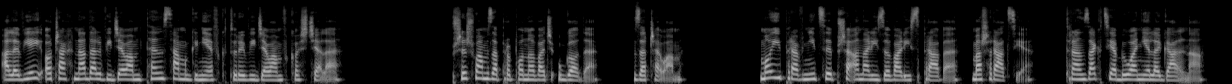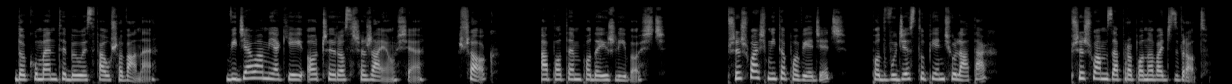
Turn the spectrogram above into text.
ale w jej oczach nadal widziałam ten sam gniew, który widziałam w kościele. Przyszłam zaproponować ugodę. Zaczęłam. Moi prawnicy przeanalizowali sprawę. Masz rację. Transakcja była nielegalna. Dokumenty były sfałszowane. Widziałam, jak jej oczy rozszerzają się. Szok, a potem podejrzliwość. Przyszłaś mi to powiedzieć? Po 25 latach? Przyszłam zaproponować zwrot.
